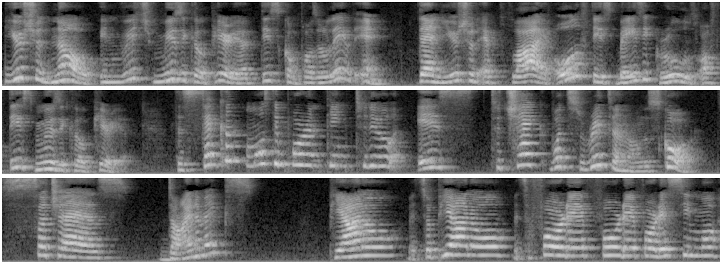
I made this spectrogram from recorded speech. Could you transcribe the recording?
You should know in which musical period this composer lived in. Then you should apply all of these basic rules of this musical period. The second most important is to check what's written on the score, such as dynamics, piano, mezzo piano, mezzo forte, forte, fortissimo.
